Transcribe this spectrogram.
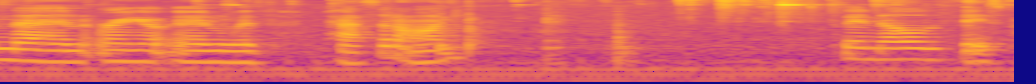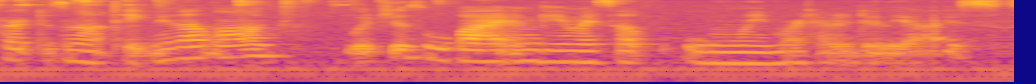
And then we're going to go in with Pass It On. They know the face part does not take me that long, which is why I'm giving myself way more time to do the eyes.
